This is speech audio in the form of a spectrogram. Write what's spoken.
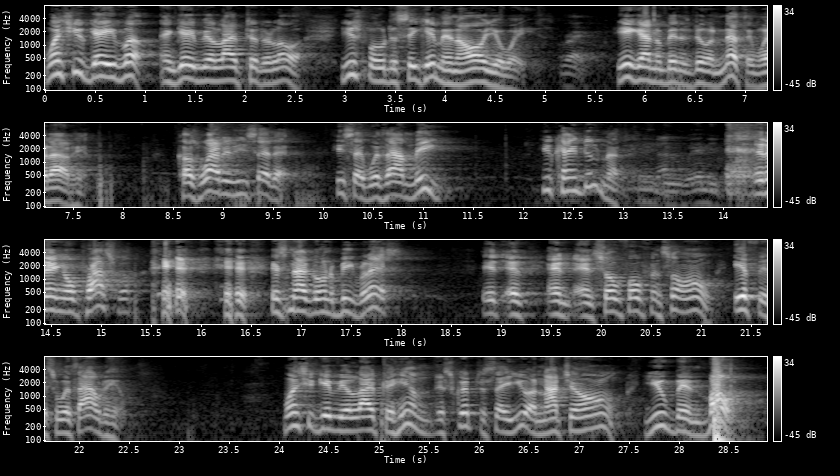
Once you gave up and gave your life to the Lord, you're supposed to seek Him in all your ways. Right. You ain't got no business doing nothing without Him. Because why did He say that? He said, without me, you can't do nothing. Can't do anything. It ain't going to prosper. it's not going to be blessed. It, it, and, and so forth and so on, if it's without Him. Once you give your life to Him, the scriptures say you are not your own. You've been bought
